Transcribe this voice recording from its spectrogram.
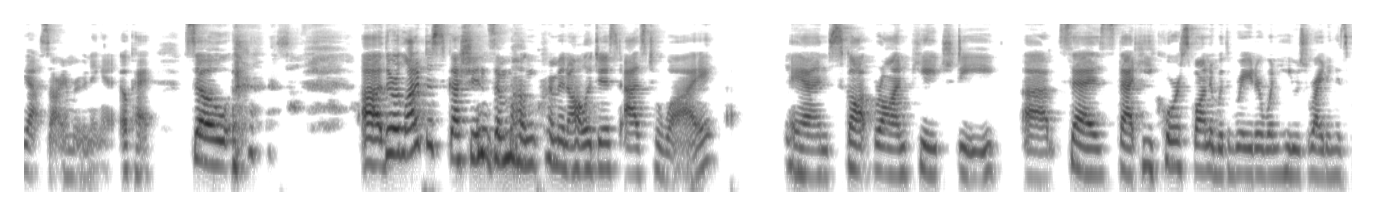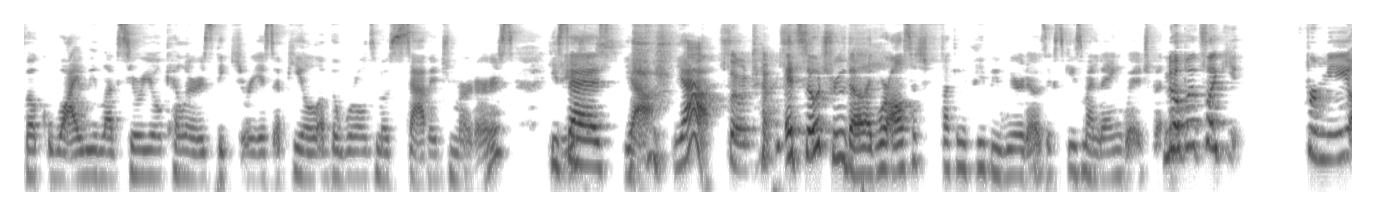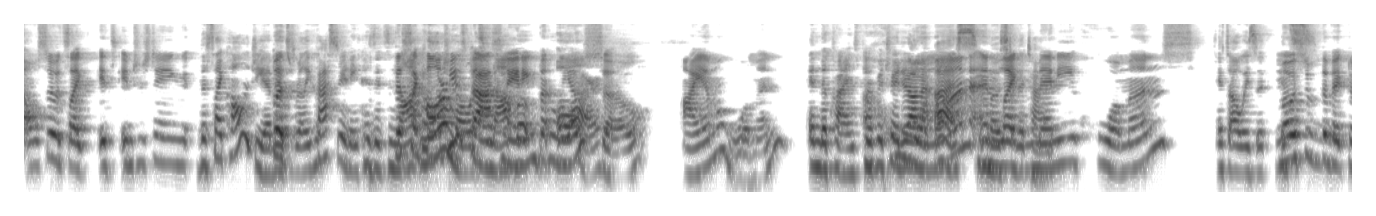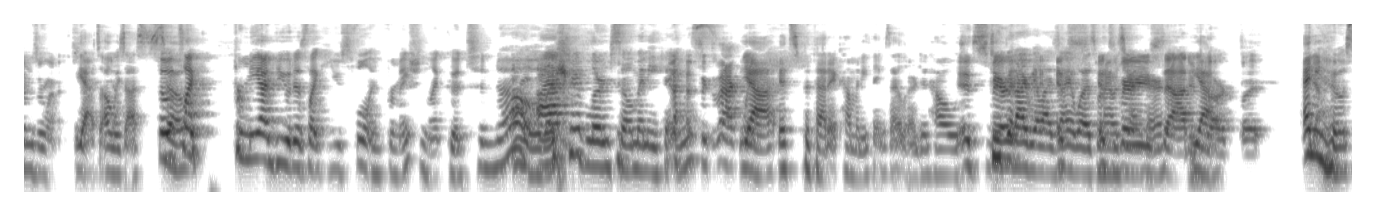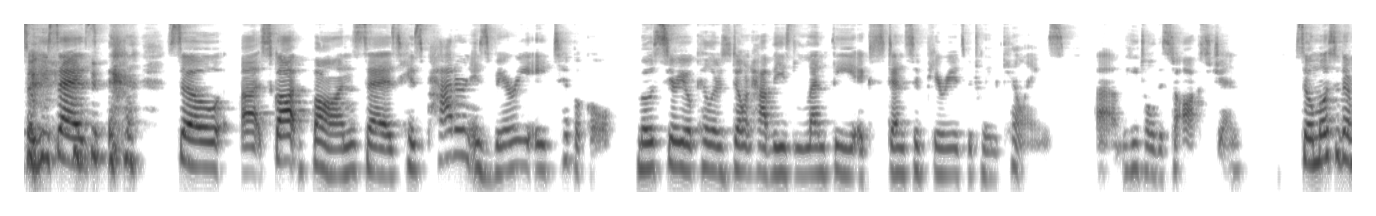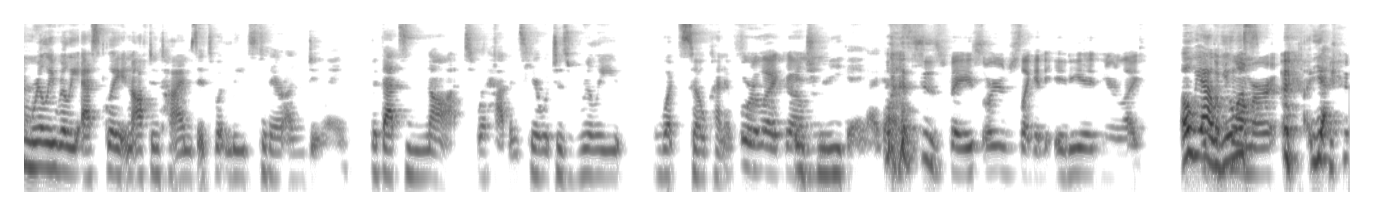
Yeah, sorry, I'm ruining it. Okay, so uh, there are a lot of discussions among criminologists as to why. Mhm. And Scott Bonn, PhD, uh, says that he corresponded with Rader when he was writing his book, Why We Love Serial Killers The Curious Appeal of the World's Most Savage Murders. He says, yeah, yeah. So intense. It's so true, though. Like, we're all such fucking creepy weirdos. Excuse my language, but no, but it's like for me also. It's like it's interesting. the psychology of But it's really fascinating because it's The not psychology normal. is fascinating, but also I am a woman. and the crimes perpetrated on us and like the many womans, it's always a, it's- most of the victims are women. yeah, it's always us. So, it's like for me, I view it as like useful information, like good to know. I, I actually have learned so many things. yes, exactly. Yeah, it's pathetic how many things I learned and how It's stupid very- I realized I was when I it's was very younger. sad and Yeah. dark, but Anywho, so he says, so uh, Scott Bonn says his pattern is very atypical. Most serial killers don't have these lengthy, extensive periods between killings. Um, he told this to Oxygen. So most of them really, really escalate, and oftentimes it's what leads to their undoing. But that's not what happens here, which is really what's so kind of or like um, intriguing, I guess. what's his face, or you're just like an idiot, and you're like Oh yeah, the you was plumber.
